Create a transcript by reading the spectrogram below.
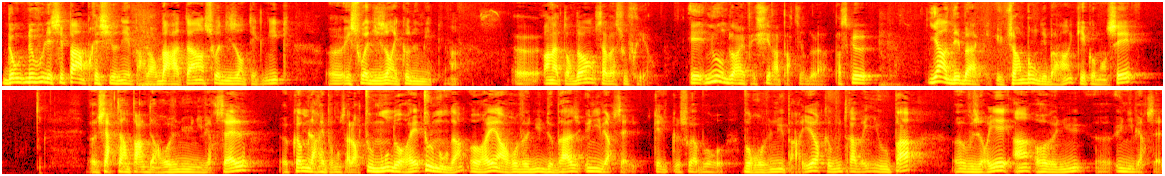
Donc ne vous laissez pas impressionner par leurs baratins, soi-disant techniques euh, et soi-disant économiques. hein. Euh, en attendant, ça va souffrir. Et nous, on doit réfléchir à partir de là. Parce que il y a un débat, c'est un bon débat, hein, qui est commencé. Euh, certains parlent d'un revenu universel euh, comme la réponse. Alors tout le monde aurait, tout le monde hein, aurait un revenu de base universel, quels que soient vos, vos revenus par ailleurs, que vous travaillez ou pas, euh, vous auriez un revenu universel.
